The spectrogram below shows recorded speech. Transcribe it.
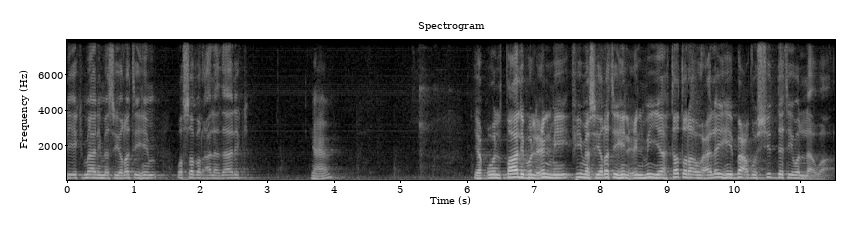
لإكمال مسيرتهم والصبر على ذلك؟ نعم. يقول طالب العلم في مسيرته العلمية تطرأ عليه بعض الشدة واللأواء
